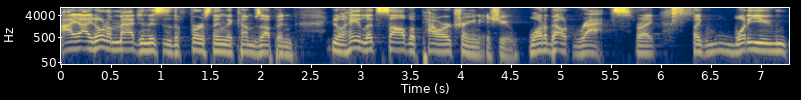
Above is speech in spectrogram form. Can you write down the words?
I, I don't imagine this is the first thing that comes up. And you know, hey, let's solve a powertrain issue. What about rats? Right? Like, what do you?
